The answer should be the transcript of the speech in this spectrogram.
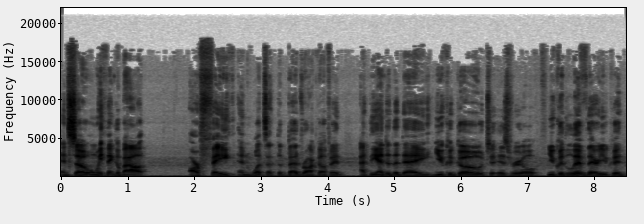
And so when we think about our faith and what's at the bedrock of it, at the end of the day, you could go to Israel, you could live there, you could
